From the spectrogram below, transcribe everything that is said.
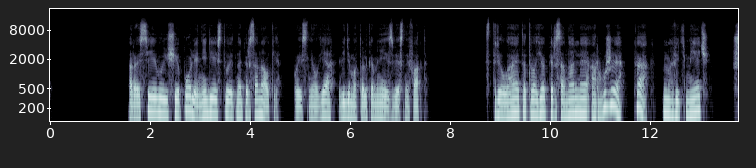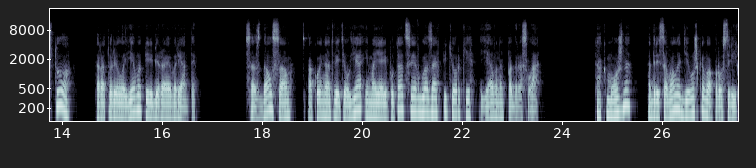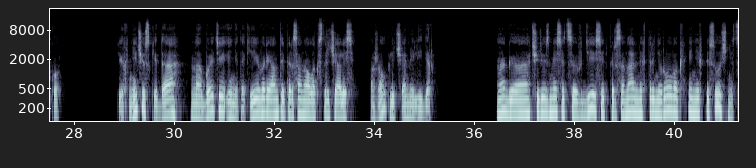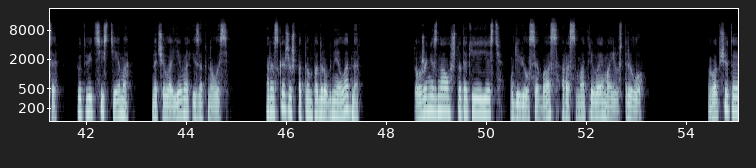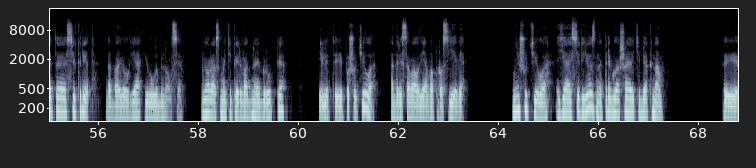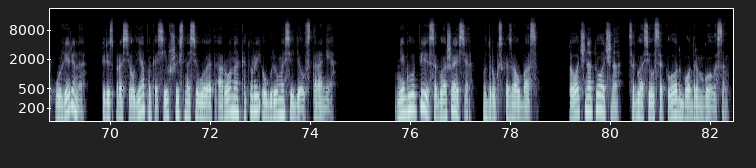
«Рассеивающее поле не действует на персоналке», – пояснил я, видимо, только мне известный факт. «Стрела – это твое персональное оружие? Как? Но ведь меч...» «Что?» тараторила Ева, перебирая варианты. «Создал сам», – спокойно ответил я, и моя репутация в глазах пятерки явно подросла. «Так можно?» – адресовала девушка вопрос Рику. «Технически, да. На Бете и не такие варианты персоналок встречались», – пожал плечами лидер. «Ага, через месяцев десять персональных тренировок и не в песочнице. Тут ведь система», Начала Ева и запнулась. «Расскажешь потом подробнее, ладно?» «Тоже не знал, что такие есть», – удивился Бас, рассматривая мою стрелу. «Вообще-то это секрет», – добавил я и улыбнулся. «Но раз мы теперь в одной группе...» «Или ты пошутила?» – адресовал я вопрос Еве. «Не шутила. Я серьезно приглашаю тебя к нам». «Ты уверена?» переспросил я, покосившись на силуэт Арона, который угрюмо сидел в стороне. «Не глупи, соглашайся», – вдруг сказал Бас. «Точно, точно», – согласился Клод бодрым голосом.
